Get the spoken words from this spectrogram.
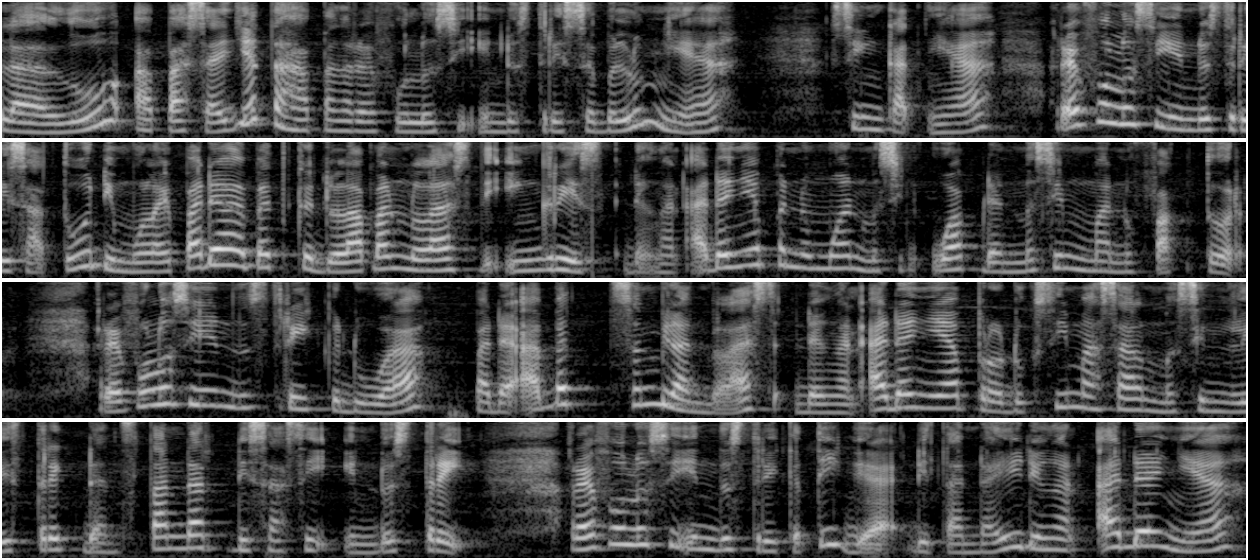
Lalu, apa saja tahapan revolusi industri sebelumnya? Singkatnya, revolusi industri 1 dimulai pada abad ke-18 di Inggris dengan adanya penemuan mesin uap dan mesin manufaktur. Revolusi industri kedua pada abad 19 dengan adanya produksi massal mesin listrik dan standarisasi industri. Revolusi industri ketiga ditandai dengan adanya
